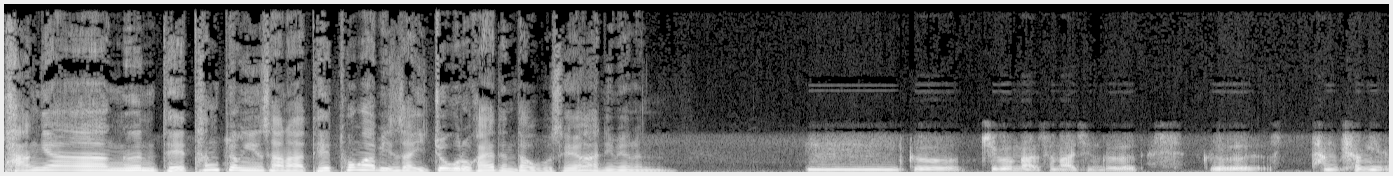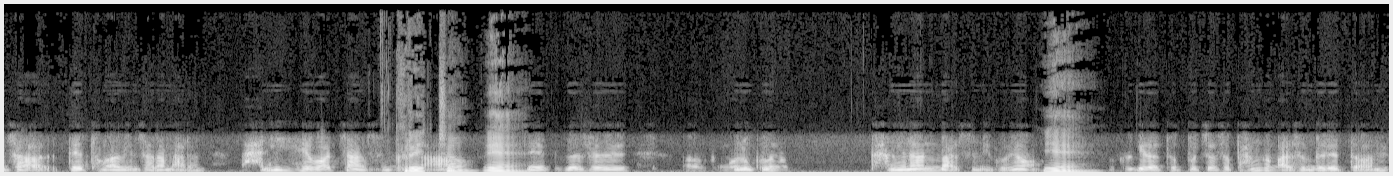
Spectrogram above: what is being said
방향은 대탕평 인사나 대통합 인사 이쪽으로 가야 된다고 보세요? 아니면은 음, 그 지금 말씀하신 그, 그 당평 인사, 대통합 인사란 말은 많이 해왔지 않습니까? 그랬죠. 예. 네, 그것을 어, 물론 그건 당연한 말씀이고요. 예. 거기다 덧붙여서 방금 말씀드렸던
